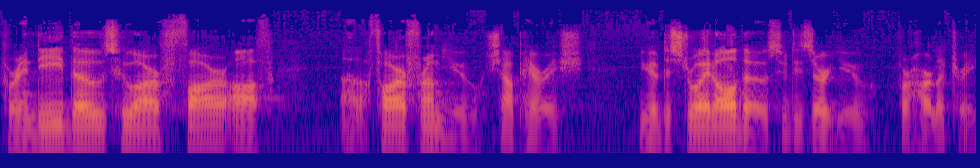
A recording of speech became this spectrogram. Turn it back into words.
For indeed, those who are far off, uh, far from you, shall perish. You have destroyed all those who desert you for harlotry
